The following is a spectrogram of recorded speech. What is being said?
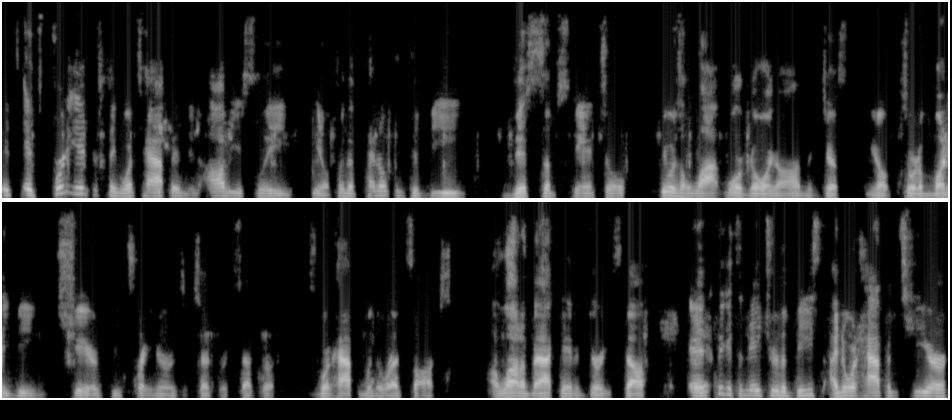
it's it's pretty interesting what's happened, and obviously, you know, for the penalty to be this substantial, there was a lot more going on than just you know sort of money being shared through trainers, et cetera, et cetera. This is what happened with the Red Sox. A lot of back end and dirty stuff, and I think it's the nature of the beast. I know what happens here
